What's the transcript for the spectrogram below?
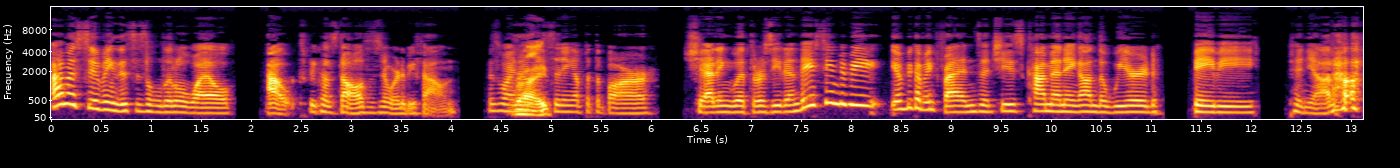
I'm assuming this is a little while out because Dolls is nowhere to be found. Because Wynonna's Right. sitting up at the bar, chatting with Rosita, and they seem to be you know, becoming friends. And she's commenting on the weird baby pinata.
